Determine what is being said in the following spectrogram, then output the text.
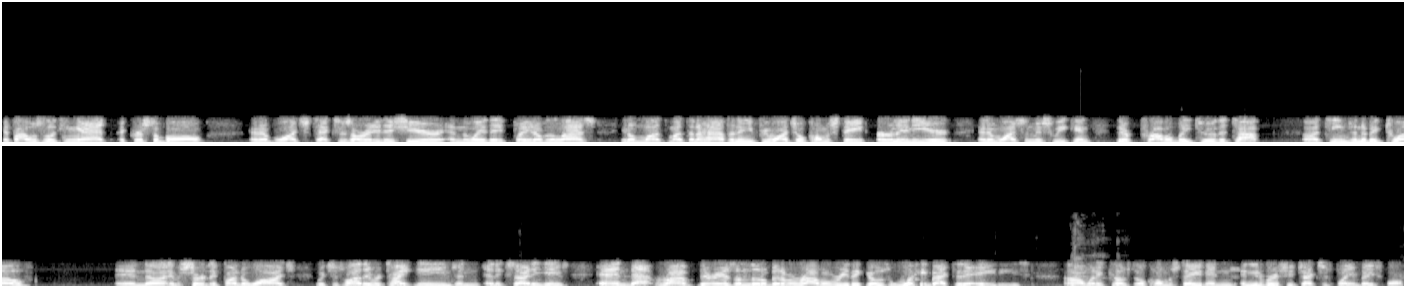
if I was looking at a crystal ball and I've watched Texas already this year and the way they played over the last you know month month and a half, and then if you watch Oklahoma State early in the year and then watch them this weekend, they're probably two of the top uh, teams in the Big 12 and uh, it was certainly fun to watch, which is why they were tight games and, and exciting games. And that there is a little bit of a rivalry that goes way back to the '80s uh, when it comes to Oklahoma State and, and University of Texas playing baseball.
